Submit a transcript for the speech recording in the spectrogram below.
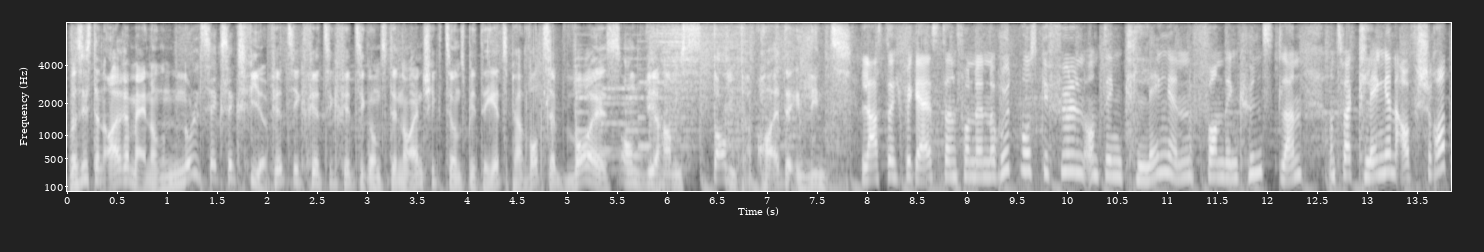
Was ist denn eure Meinung? 0664 40 40 40 und den neuen schickt sie uns bitte jetzt per WhatsApp Voice und wir haben Stomp heute in Linz. Lasst euch begeistern von den Rhythmusgefühlen und den Klängen von den Künstlern. Und zwar Klängen auf Schrott.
